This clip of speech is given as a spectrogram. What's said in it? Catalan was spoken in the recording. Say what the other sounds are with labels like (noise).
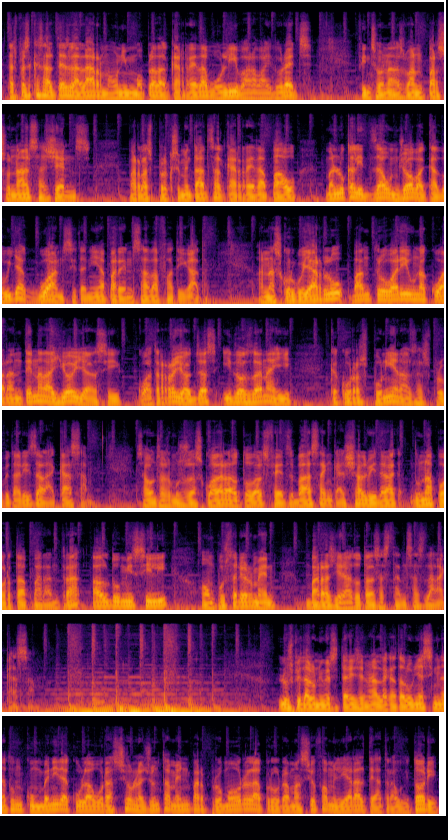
després que saltés l'alarma a un immoble del carrer de Bolívar, a Vall d'Oreig, fins on es van personar els agents. Per les proximitats al carrer de Pau, van localitzar un jove que duia guants i tenia aparença de fatigat. En escorgullar-lo, van trobar-hi una quarantena de joies i quatre rellotges i dos d'anaí que corresponien als propietaris de la casa. Segons els Mossos d'Esquadra, l'autor dels fets va s'encaixar el vidre d'una porta per entrar al domicili, on posteriorment va regirar totes les estances de la casa. L'Hospital Universitari General de Catalunya ha signat un conveni de col·laboració amb l'Ajuntament per promoure la programació familiar al Teatre Auditori.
